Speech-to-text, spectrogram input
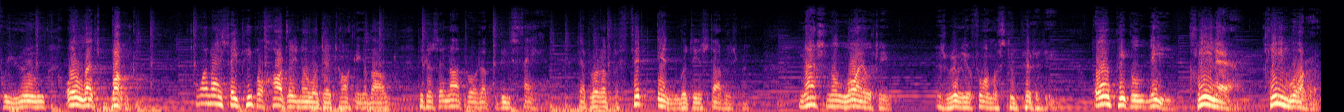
for you, all that's bunk. When I say people hardly know what they're talking about, because they're not brought up to be sane. They're brought up to fit in with the establishment. National loyalty is really a form of stupidity. All people need clean air, clean water,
